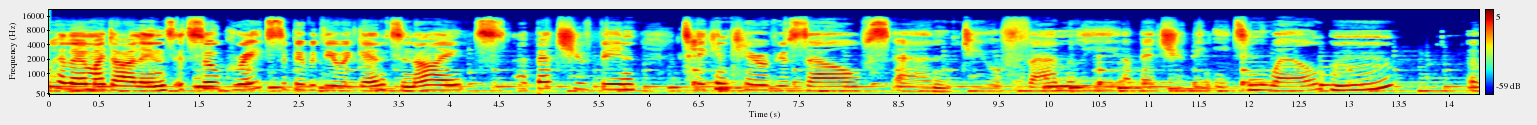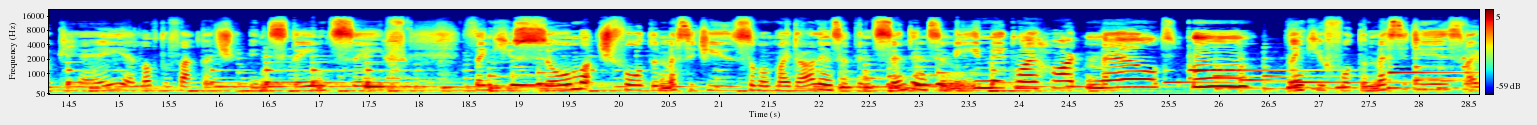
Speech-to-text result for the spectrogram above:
hello, my darlings. It's so great to be with you again tonight. I bet you've been taking care of yourselves and your family. I bet you've been eating well. Hmm? Okay, I love the fact that you've been staying safe. Thank you so much for the messages some of my darlings have been sending to me. It made my heart melt. Mm. Thank you for the messages. I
